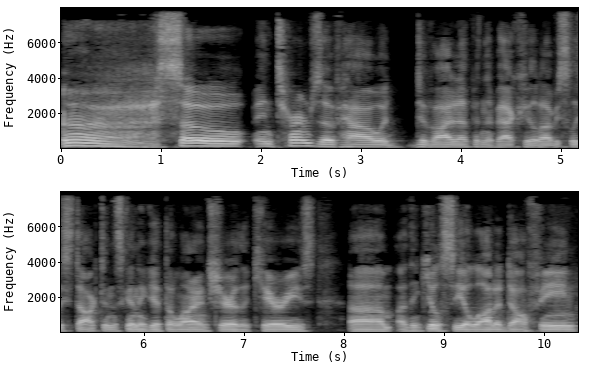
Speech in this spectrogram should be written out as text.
Uh, so in terms of how it would divide up in the backfield, obviously Stockton's going to get the lion's share of the carries. Um, I think you'll see a lot of Dauphine,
